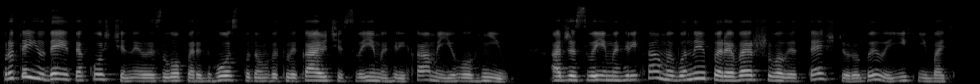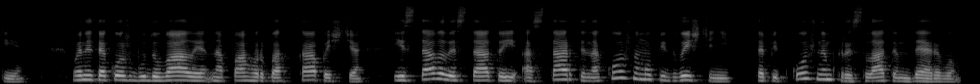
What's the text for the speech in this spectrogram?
Проте юдеї також чинили зло перед Господом, викликаючи своїми гріхами його гнів. Адже своїми гріхами вони перевершували те, що робили їхні батьки. Вони також будували на пагорбах капища і ставили статуї Астарти на кожному підвищенні та під кожним крислатим деревом.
